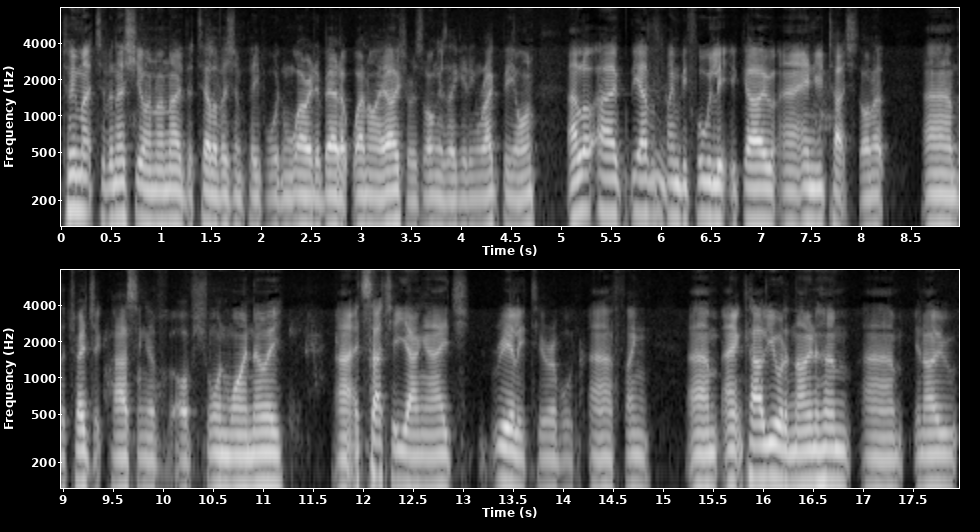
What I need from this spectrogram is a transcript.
too much of an issue, and I know the television people wouldn't worried about it one iota as long as they're getting rugby on. Uh, look, uh, the other mm. thing before we let you go, uh, and you touched on it, um, the tragic passing of, of Sean Wainui. Uh, it's such a young age, really terrible uh, thing. Um, and Carl, you would have known him. Um, you know,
